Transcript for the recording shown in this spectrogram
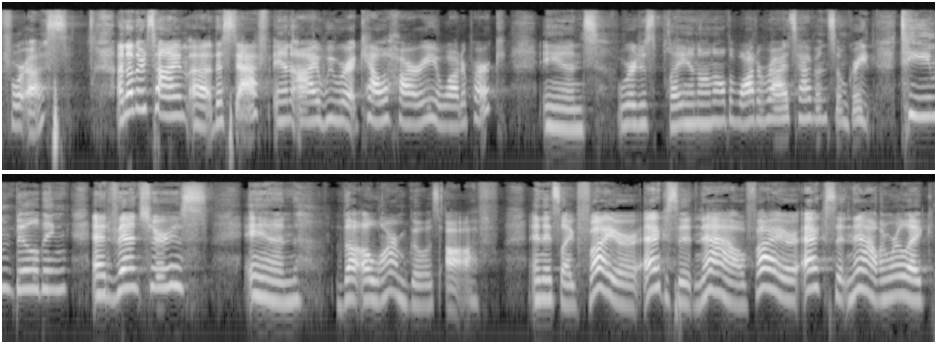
for us. Another time, uh, the staff and I, we were at Kalahari, a water park, and we are just playing on all the water rides, having some great team building adventures. And the alarm goes off. And it's like, fire, exit now, fire, exit now. And we're like,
